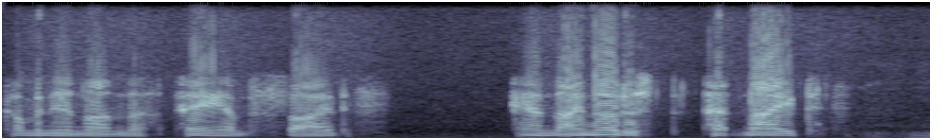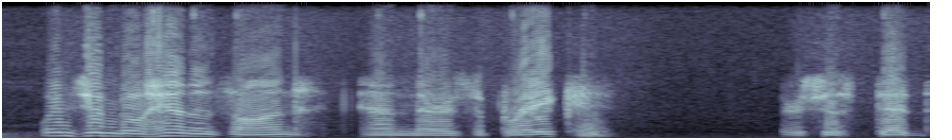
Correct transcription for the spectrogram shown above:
coming in on the AM side. And I noticed at night when Jim Bohannon's on and there's a break, there's just dead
